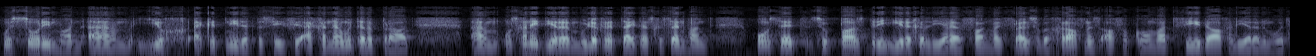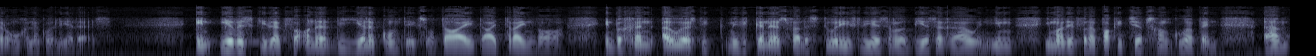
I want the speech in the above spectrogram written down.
"O sorry man, ehm um, joeg, ek het nie dit besef nie. Ek gaan nou met hulle praat. Ehm um, ons gaan net deur 'n moeilike tyd as gesin want ons het sopas 3 ure gelede van my vrou se begrafnis afgekom wat 4 dae gelede in 'n motorongeluk oorlede is." en ewe skielik verander die hele konteks op daai daai trein waar en begin ouers die met die kinders vir hulle stories lees en hulle besig hou en iem, iemand het vir hulle 'n pakkie chips gaan koop en ehm um,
